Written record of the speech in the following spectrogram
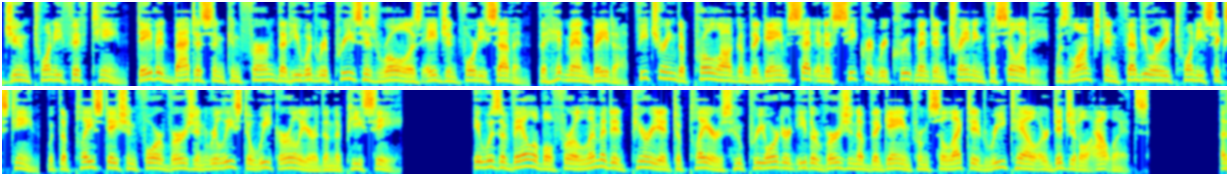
June 2015, David Bateson confirmed that he would reprise his role as Agent 47, the Hitman beta, featuring the prologue of the game set in a secret recruitment and training facility, was launched in February 2016, with the PlayStation 4 version released a week earlier than the PC. It was available for a limited period to players who pre-ordered either version of the game from selected retail or digital outlets. A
